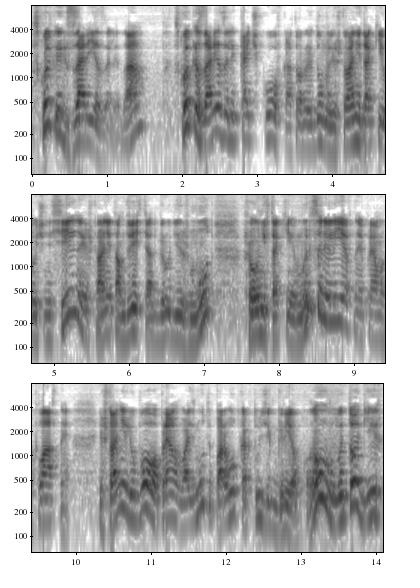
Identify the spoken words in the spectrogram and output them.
сколько их зарезали, да? Сколько зарезали качков, которые думали, что они такие очень сильные, что они там 200 от груди жмут, что у них такие мышцы рельефные, прямо классные, и что они любого прямо возьмут и порвут, как тузик грелку. Ну, в итоге их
